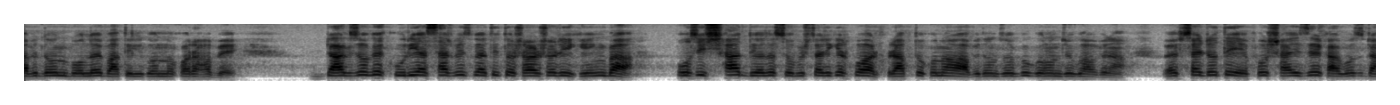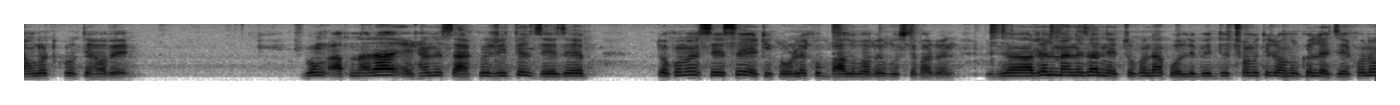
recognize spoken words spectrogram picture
আবেদন বলে বাতিল গণ্য করা হবে। ডাকযোগে কুরিয়ার সার্ভিস ব্যতীত সরাসরি কিংবা পঁচিশ সাত দুই হাজার চব্বিশ তারিখের পর প্রাপ্ত কোনো আবেদনযোগ্য, গ্রহণযোগ্য হবে না। ওয়েবসাইট হতে এফোর সাইজের কাগজ ডাউনলোড করতে হবে। এবং আপনারা এখানে চাকরিতে যে যে ডকুমেন্টস এসে এটি পড়লে খুব ভালোভাবে বুঝতে পারবেন। জেনারেল ম্যানেজার নেত্রকোনা পল্লী বিদ্যুৎ সমিতির অনুকূলে যে কোনো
